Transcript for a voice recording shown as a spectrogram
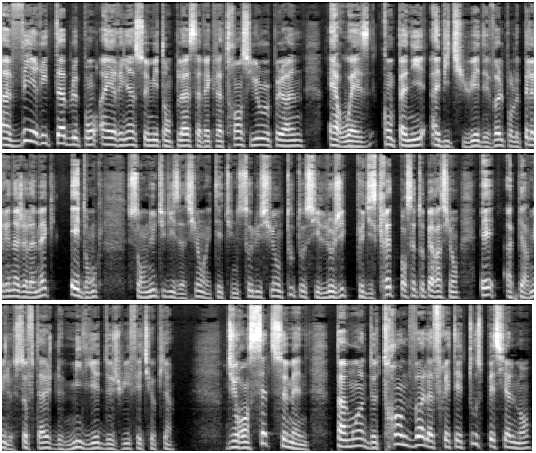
un véritable pont aérien se mit en place avec la Trans-European Airways, compagnie habituée des vols pour le pèlerinage à la Mecque, et donc son utilisation était une solution tout aussi logique que discrète pour cette opération et a permis le sauvetage de milliers de juifs éthiopiens. Durant sept semaines, pas moins de 30 vols affrétés tout spécialement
